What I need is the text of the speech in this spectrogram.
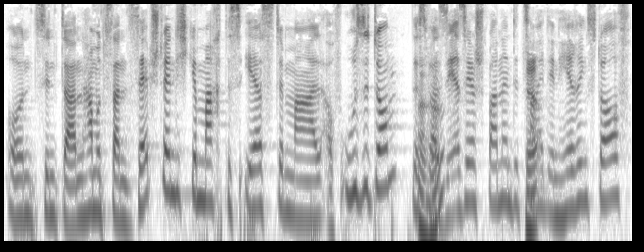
Und sind dann, haben uns dann selbstständig gemacht, das erste Mal auf Usedom. Das Aha. war sehr, sehr spannende Ja. Zeit in Heringsdorf.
